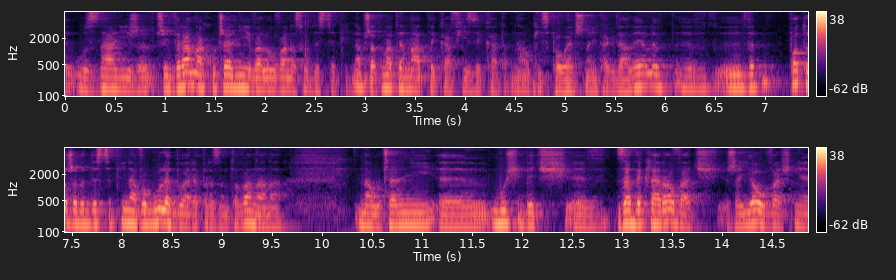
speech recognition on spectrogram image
e, uznali, że czyli w ramach uczelni ewaluowane są dyscypliny, na przykład matematyka, fizyka, tam, nauki społeczne i tak dalej, ale po to, żeby dyscyplina w ogóle była reprezentowana na na uczelni y, musi być, y, zadeklarować, że ją właśnie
